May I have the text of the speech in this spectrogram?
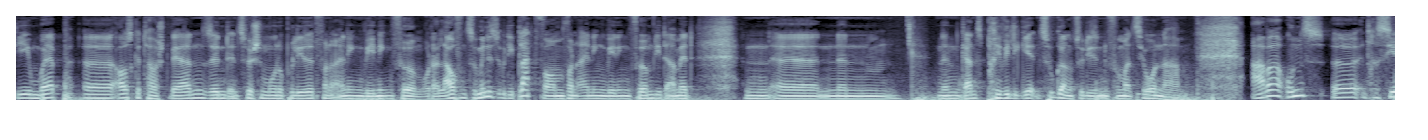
die im Web äh, ausgetauscht werden, sind inzwischen monopolisiert von einigen wenigen Firmen oder laufen zumindest über die Plattformen von einigen wenigen Firmen, die damit einen, äh, einen ganz privilegierten Zugang zu diesen Informationen haben. Aber uns äh, interessiert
